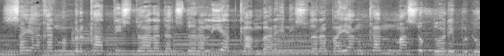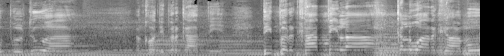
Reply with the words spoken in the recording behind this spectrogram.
Saya akan memberkati saudara dan saudara lihat gambar ini. Saudara bayangkan masuk 2022 engkau diberkati. Diberkatilah keluargamu.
